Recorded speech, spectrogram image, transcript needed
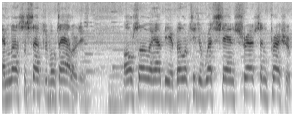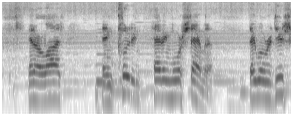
and less susceptible to allergies. Also, we have the ability to withstand stress and pressure in our lives, including having more stamina. They will reduce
